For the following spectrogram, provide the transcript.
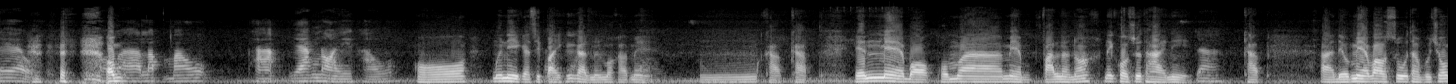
แล้วอ๋อเขามารับเมาผักยางหน่อยเขาอ๋อมื้อนี้ก็สิไปคือกันแม่นบ่ครับแม่ อืมครับครับ เห็นแม่บอกผมว่าแม่ฝันแล้วเนาะในโค้งสุดท้ายนี่ จ้าครับ อ่า เดี๋ยวแม่เว้าสู่ท่านผู้ชม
